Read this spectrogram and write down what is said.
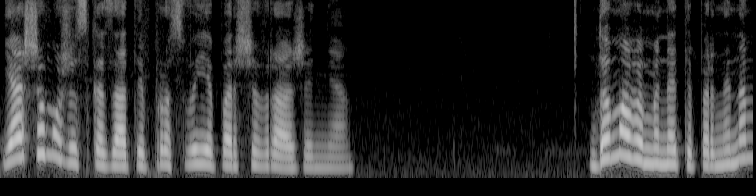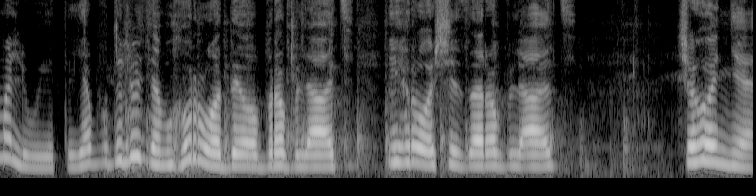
я що можу сказати про своє перше враження? Дома ви мене тепер не намалюєте. Я буду людям городи обробляти і гроші заробляти. Чого ні?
